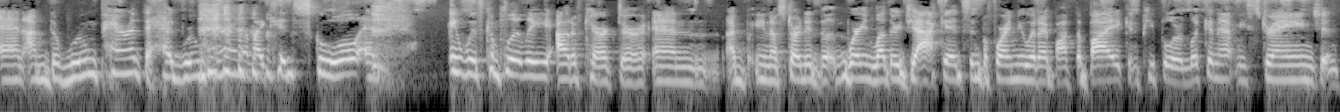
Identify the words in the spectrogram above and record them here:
and I'm the room parent, the head room parent at my kid's school. And it was completely out of character and i you know started wearing leather jackets and before i knew it i bought the bike and people are looking at me strange and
